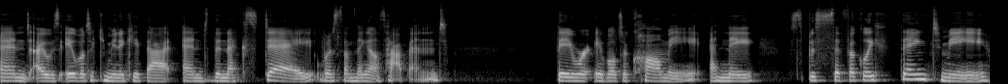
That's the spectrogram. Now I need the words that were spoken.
And I was able to communicate that. And the next day, when something else happened, they were able to call me and they specifically thanked me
